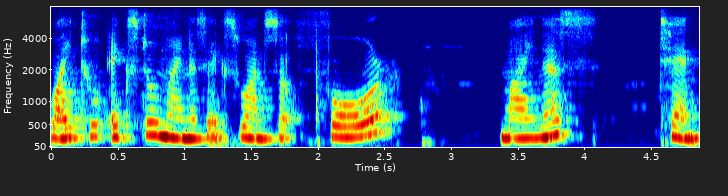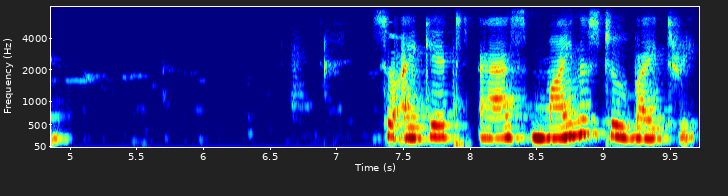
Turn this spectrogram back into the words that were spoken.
y2, x2 minus x1, so 4 minus 10. So I get as minus 2 by 3.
